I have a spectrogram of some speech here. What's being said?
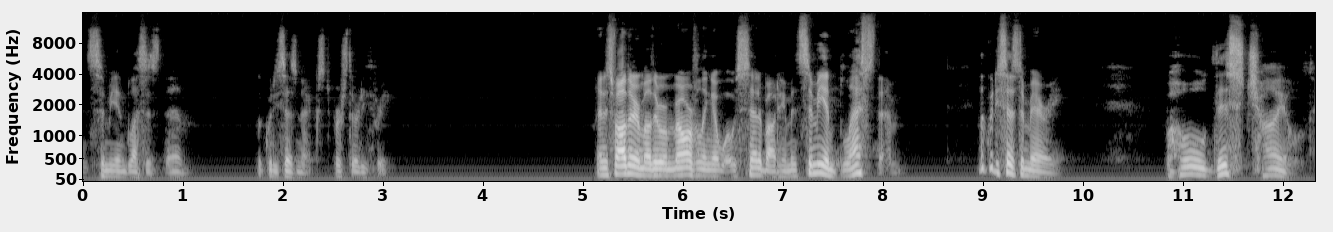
And Simeon blesses them. Look what he says next, verse 33. And his father and mother were marveling at what was said about him, and Simeon blessed them. Look what he says to Mary. Behold, this child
